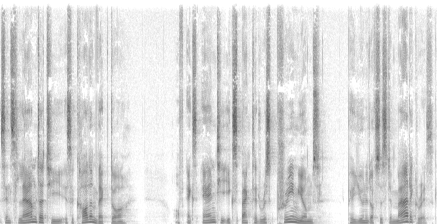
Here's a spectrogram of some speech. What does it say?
since lambda t is a column vector of ex ante expected risk premiums per unit of systematic risk,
